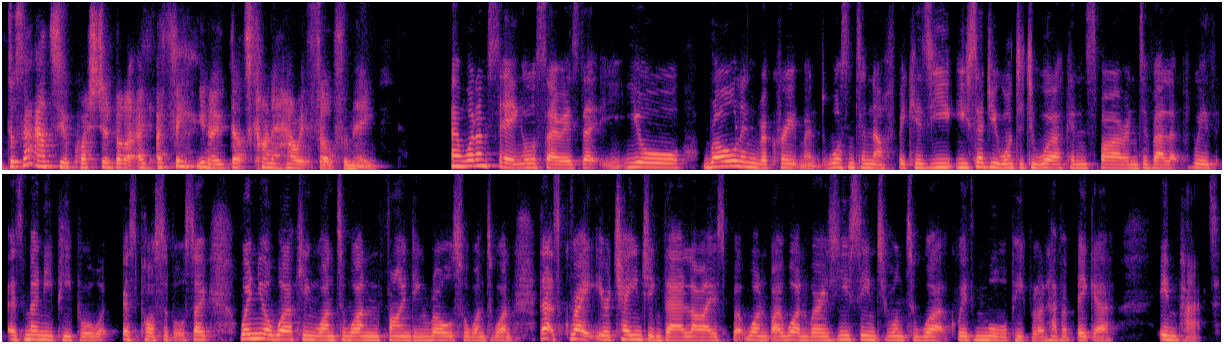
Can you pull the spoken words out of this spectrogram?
does that answer your question? But I, I think, you know, that's kind of how it felt for me. And what I'm seeing also is that your role in recruitment wasn't enough because you, you said you wanted to work and inspire and develop with as many people as possible. So when you're working one to one, finding roles for one to one, that's great. You're changing their lives, but one by one, whereas you seem to want to work with more people and have a bigger impact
